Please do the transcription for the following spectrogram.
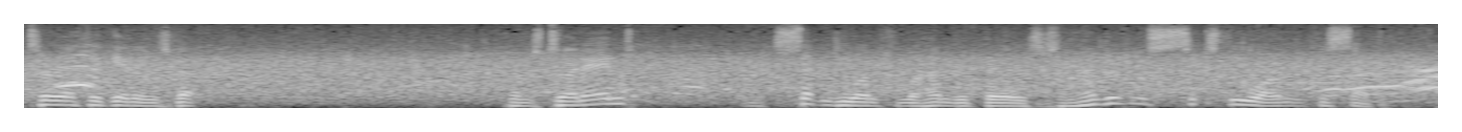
terrific innings, but comes to an end. 71 from 100 balls, it's 161 for 7.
